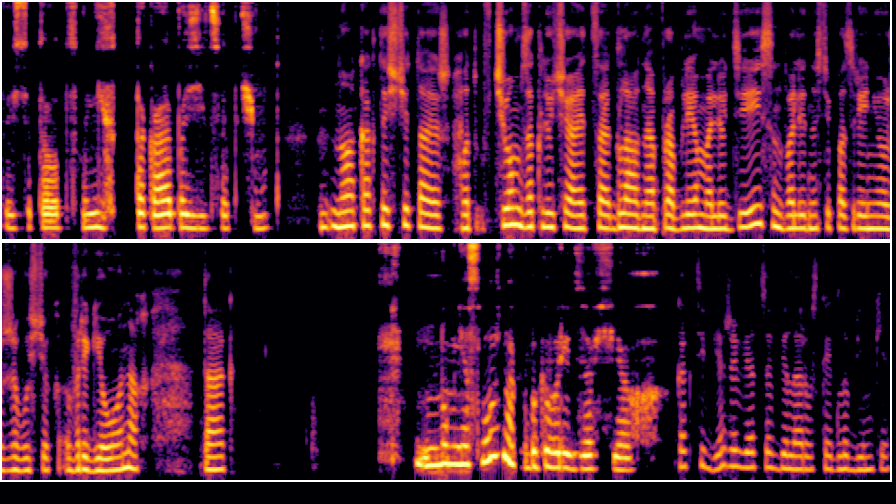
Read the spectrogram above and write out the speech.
То есть это вот у них такая позиция почему-то. Ну а как ты считаешь, вот в чем заключается главная проблема людей с инвалидностью по зрению, живущих в регионах? Так. Ну, мне сложно как бы говорить за всех. Как тебе живется в белорусской глубинке?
